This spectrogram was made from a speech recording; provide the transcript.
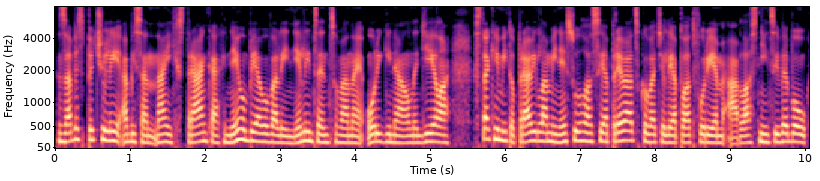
zabezpečili, aby sa na ich stránkach neobjavovali nelicencované originálne diela. S takýmito pravidlami nesúhlasia teda prevádzkovateľia platformiem a vlastníci webov.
